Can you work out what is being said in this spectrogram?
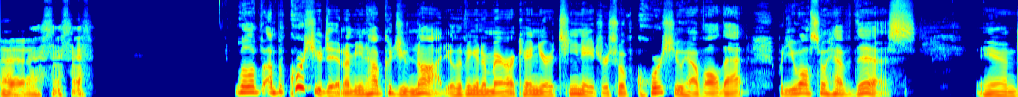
Uh, well, of, of, course you did. I mean, how could you not? You're living in America and you're a teenager, so of course you have all that. But you also have this, and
